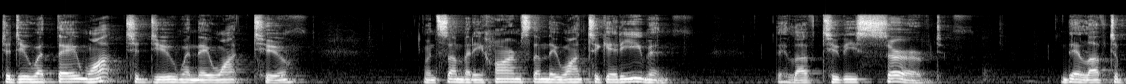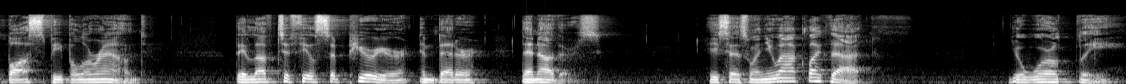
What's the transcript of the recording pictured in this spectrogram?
to do what they want to do when they want to. When somebody harms them, they want to get even. They love to be served. They love to boss people around. They love to feel superior and better than others. He says, when you act like that, you're worldly.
